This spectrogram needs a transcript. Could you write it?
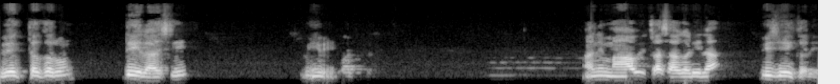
व्यक्त करून देईल अशी मी आणि महाविकास आघाडीला विजयी करेल.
